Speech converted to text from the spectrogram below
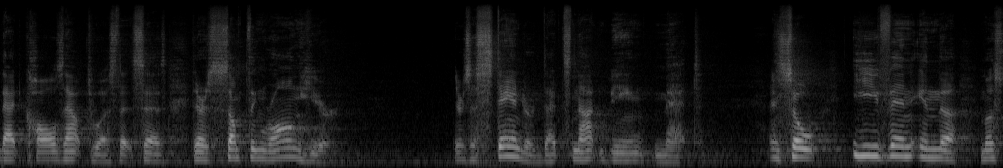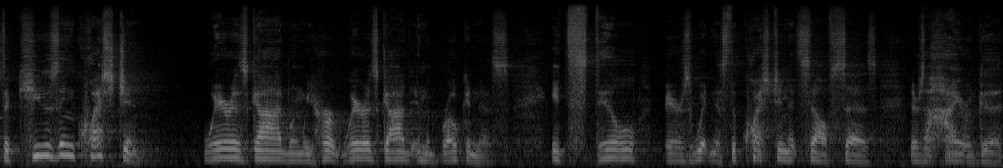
that calls out to us that says, there's something wrong here. There's a standard that's not being met. And so even in the most accusing question where is God when we hurt? Where is God in the brokenness? It still bears witness. The question itself says there's a higher good,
